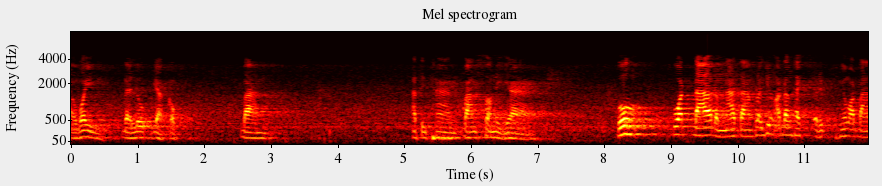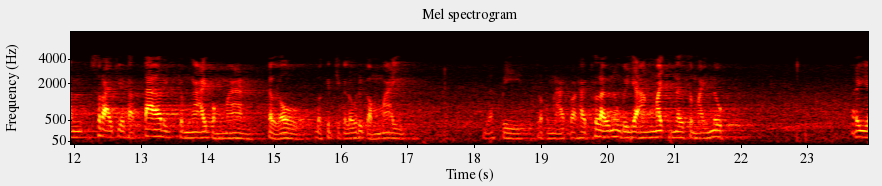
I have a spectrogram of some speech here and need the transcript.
អ្វីដែលលោកយ៉ាកុបបានអធិដ្ឋានបានសន្យាព្រោះគាត់ដើរដំណើរតាមផ្លូវយើងអត់ដឹងថាខ្ញុំអត់បានស្រាវជ្រាវថាតើចម្ងាយប្រមាណគីឡូបើគិតជាគីឡូឬក៏ម៉ៃ ពីស្រុកកំណើតគាត់ហើយផ្លូវនឹងវាយ៉ាងម៉េចនៅសម័យនោះហើយ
